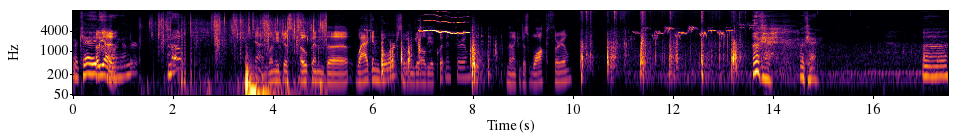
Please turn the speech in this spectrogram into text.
okay Oh, yeah. under oh Yeah, let me just open the wagon door so we can get all the equipment through, and then I can just walk through. okay okay uh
